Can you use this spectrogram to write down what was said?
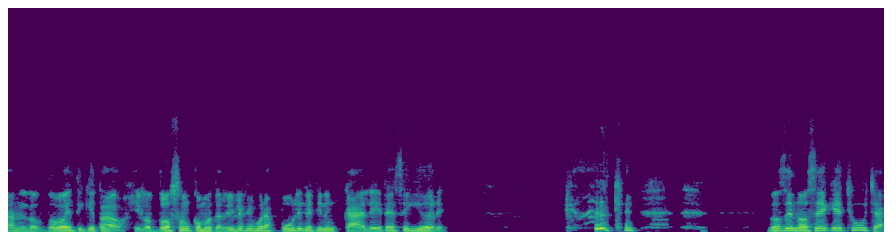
están los dos etiquetados. Y los dos son como terribles figuras públicas y tienen caleta de seguidores. Entonces no sé qué chucha.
